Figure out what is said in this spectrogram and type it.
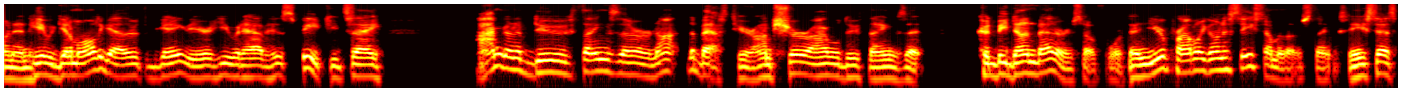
on. And he would get them all together at the beginning of the year. He would have his speech. He'd say, I'm going to do things that are not the best here. I'm sure I will do things that could be done better and so forth. And you're probably going to see some of those things. And he says,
